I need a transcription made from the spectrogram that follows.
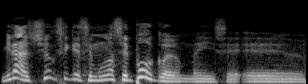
mirá, yo sé que se mudó hace poco, me dice. Eh,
